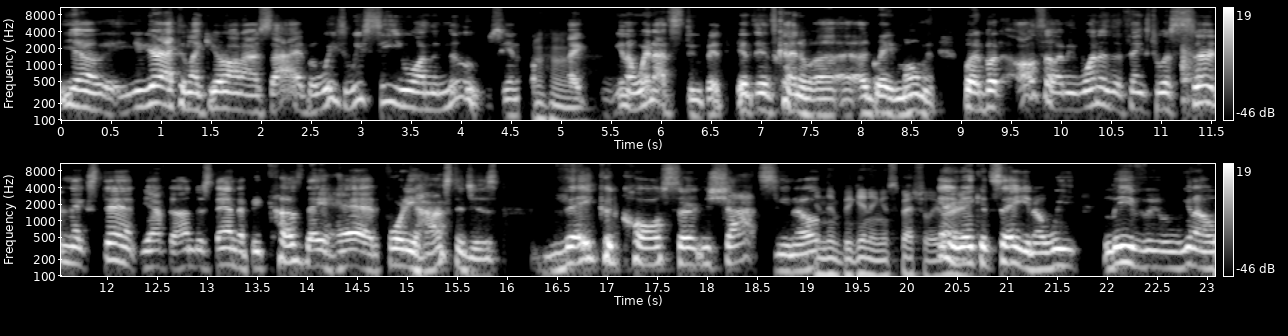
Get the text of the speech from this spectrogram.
you know you- you're acting like you're on our side but we we see you on the news you know? Mhm. like you know we're not stupid. It's, it's kind of a, a great moment. But but also i mean one of the things to a certain extent you have to understand that because they had 40 hostages they could call certain shots you know in the beginning, especially. yeah, right. they could say, you know, we leave the, you know,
